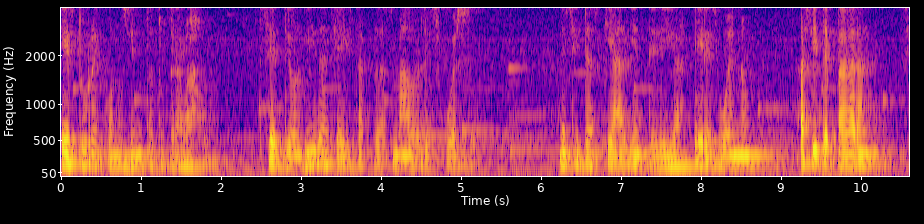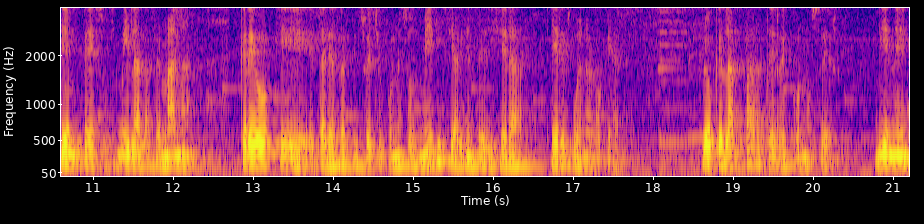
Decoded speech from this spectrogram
es tu reconocimiento a tu trabajo. Se te olvida que ahí está plasmado el esfuerzo. Necesitas que alguien te diga, eres bueno. Así te pagaran 100 pesos, mil a la semana. Creo que estarías satisfecho con esos mil si alguien te dijera, eres bueno en lo que haces. Creo que la parte de reconocer viene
